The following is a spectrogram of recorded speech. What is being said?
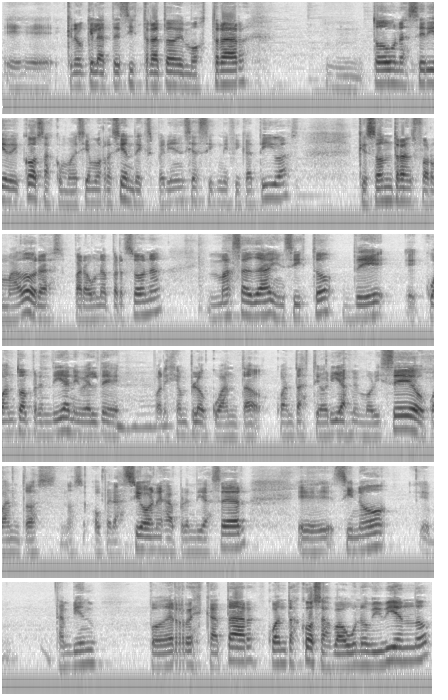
Eh, creo que la tesis trata de mostrar mm, toda una serie de cosas, como decíamos recién, de experiencias significativas que son transformadoras para una persona más allá, insisto, de eh, cuánto aprendí a nivel de, por ejemplo, cuántas teorías memoricé o cuántas operaciones aprendí a hacer, eh, sino eh, también poder rescatar cuántas cosas va uno viviendo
